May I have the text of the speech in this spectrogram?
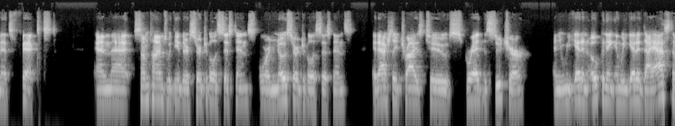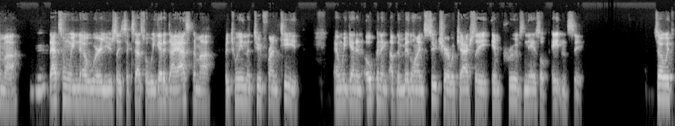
that's fixed, and that sometimes with either surgical assistance or no surgical assistance, it actually tries to spread the suture and we get an opening and we get a diastema. Mm-hmm. That's when we know we're usually successful. We get a diastema between the two front teeth and we get an opening of the midline suture, which actually improves nasal patency. So it's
